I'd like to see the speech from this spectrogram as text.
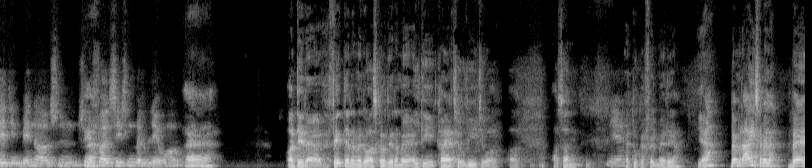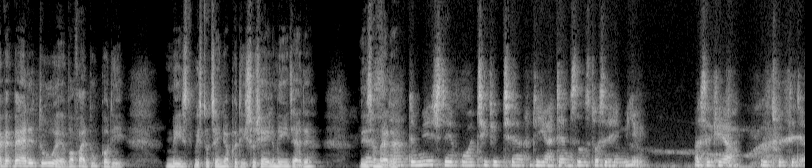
Ja. med dine venner, og sådan, så kan Ja. folk se, sådan, hvad du laver. Ja, ja. Og det der er fedt, det der med, at du også skriver det der med alle de kreative videoer, og, og sådan, Ja. at du kan følge med der. Ja. Hvad med dig, Isabella? Hvad, hvad, hvad er det, du, øh, hvorfor er du på de mest, hvis du tænker på de sociale medier, er det ligesom er det? det meste, jeg bruger TikTok til, fordi jeg har danset stort set hele mit liv. Og så kan jeg udtrykke det der.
